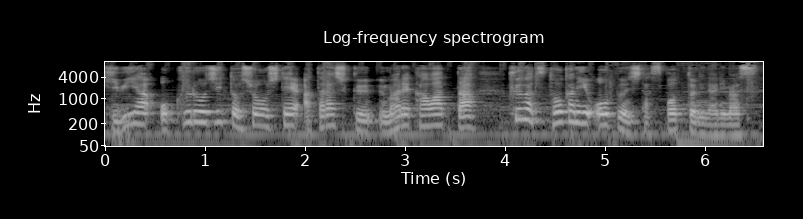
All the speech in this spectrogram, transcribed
日比谷奥路地と称して新しく生まれ変わった9月10日にオープンしたスポットになります。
